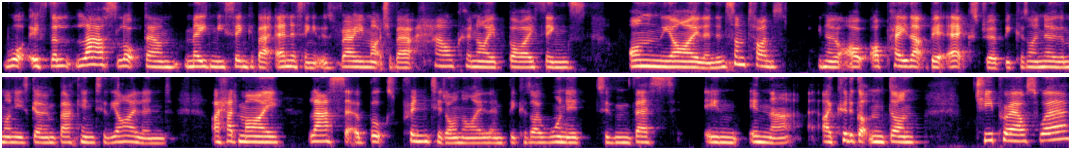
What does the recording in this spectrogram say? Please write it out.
what if the last lockdown made me think about anything, it was very much about how can I buy things on the island? And sometimes, you know, I'll, I'll pay that bit extra because I know the money's going back into the island. I had my last set of books printed on Ireland because I wanted to invest in in that. I could have got them done cheaper elsewhere,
